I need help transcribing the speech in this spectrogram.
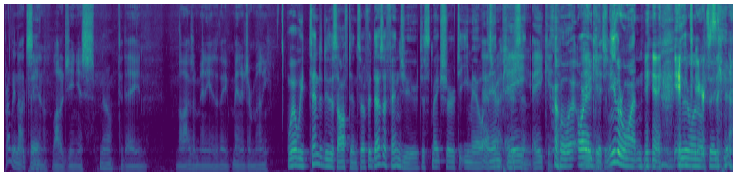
probably not That's seeing a lot of genius no today in the lives of many as they manage their money. well we tend to do this often so if it does offend you just make sure to email That's M right. Pearson A, a kitchen. or, or A a kitchen. kitchen. either one Yeah, Either one will take it.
